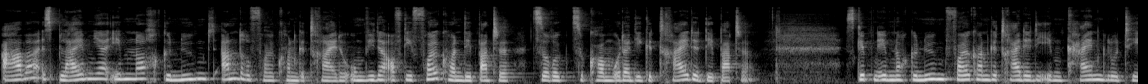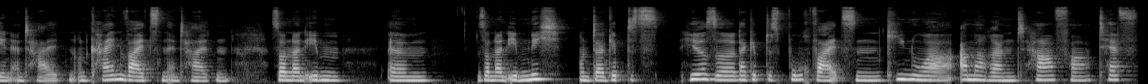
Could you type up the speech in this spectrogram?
Aber es bleiben ja eben noch genügend andere Vollkorngetreide, um wieder auf die Vollkorndebatte zurückzukommen oder die Getreidedebatte. Es gibt eben noch genügend Vollkorngetreide, die eben kein Gluten enthalten und kein Weizen enthalten, sondern eben, ähm, sondern eben nicht. Und da gibt es Hirse, da gibt es Buchweizen, Quinoa, Amaranth, Hafer, Teff,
